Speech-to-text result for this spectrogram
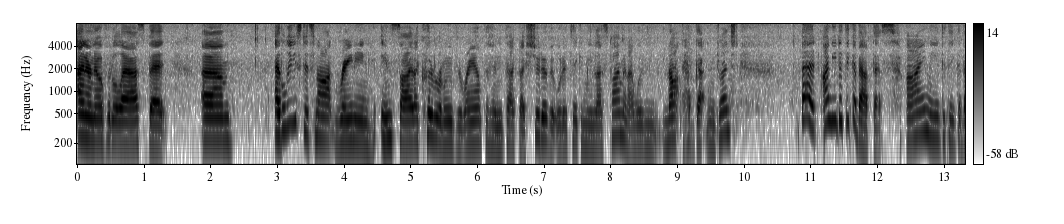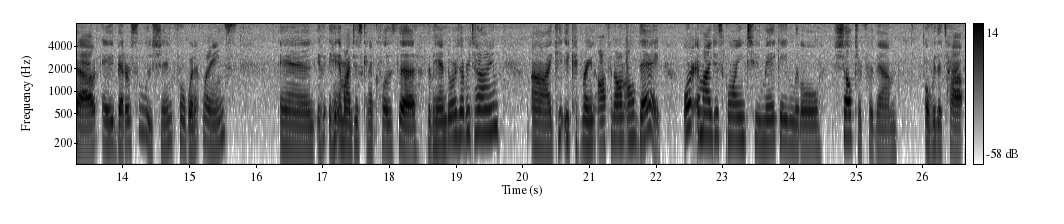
I don't know if it'll last, but um, at least it's not raining inside. I could have removed the ramp, in fact I should have. It would have taken me less time and I would not have gotten drenched. But I need to think about this. I need to think about a better solution for when it rains. And am I just going to close the, the van doors every time? Uh, it could rain off and on all day. Or am I just going to make a little shelter for them over the top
